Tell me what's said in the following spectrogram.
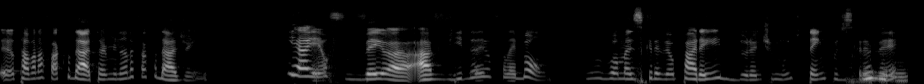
eu tava na faculdade, terminando a faculdade ainda. E aí eu veio a, a vida e eu falei, bom, não vou mais escrever. Eu parei durante muito tempo de escrever. Uhum.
